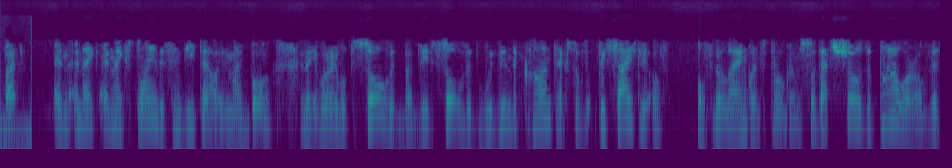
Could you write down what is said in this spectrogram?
but and, and, I, and I explain this in detail in my book. They were able to solve it, but they solved it within the context of precisely of of the Langlands program. So that shows the power of this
